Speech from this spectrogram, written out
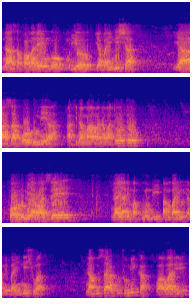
Na hasa kwa malengo mliyoyabainisha ya hasa kuwahudumia akina mama na watoto, kuwahudumia wazee na yale makundi ambayo yamebainishwa, na busara kutumika kwa wale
